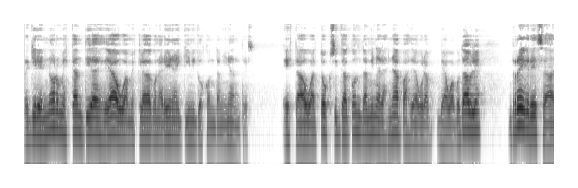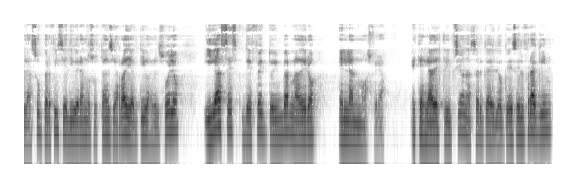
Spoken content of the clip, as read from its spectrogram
Requiere enormes cantidades de agua mezclada con arena y químicos contaminantes. Esta agua tóxica contamina las napas de agua, de agua potable, regresa a la superficie liberando sustancias radiactivas del suelo y gases de efecto invernadero en la atmósfera. Esta es la descripción acerca de lo que es el fracking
